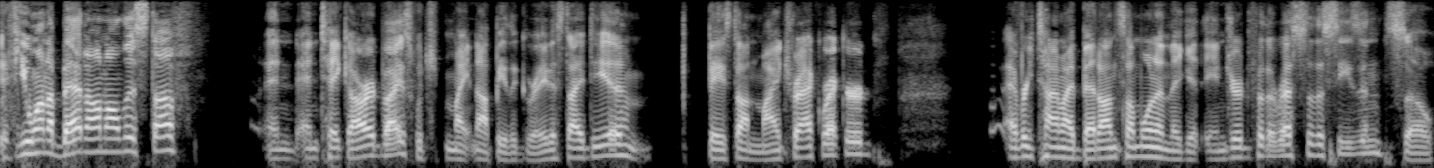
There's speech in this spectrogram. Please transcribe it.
if you want to bet on all this stuff and and take our advice, which might not be the greatest idea based on my track record, every time I bet on someone and they get injured for the rest of the season. So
